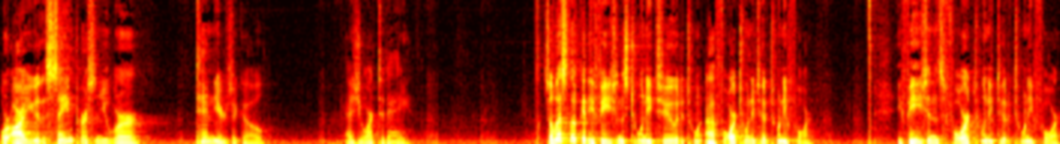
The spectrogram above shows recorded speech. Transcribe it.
Or are you the same person you were 10 years ago as you are today? So let's look at Ephesians 22 to 20, uh, 4, 22 to 24. Ephesians 4, 22 to 24.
